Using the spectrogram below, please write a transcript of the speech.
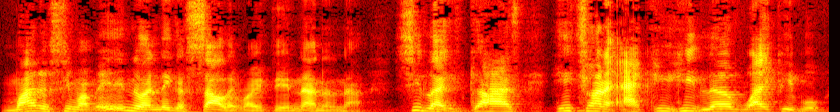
might have seen my. They didn't know that nigga solid right there. No, no, no. She like guys. He trying to act. He he loved white people,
